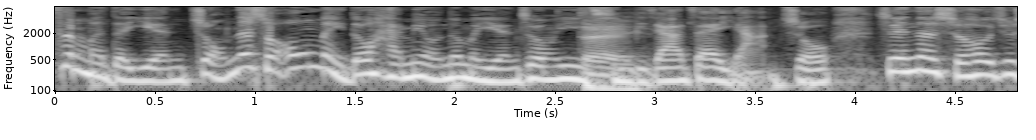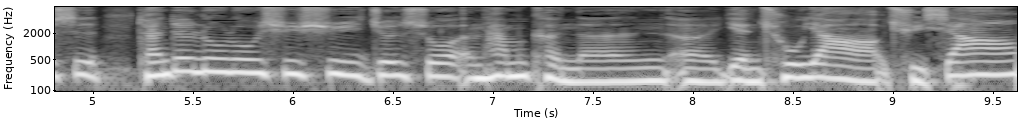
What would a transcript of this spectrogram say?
这么的严重，那时候欧美都还没有那么严重，疫情比较在亚洲，所以那时候就是团队陆陆续续就是说，嗯，他们可能呃演出要取消，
